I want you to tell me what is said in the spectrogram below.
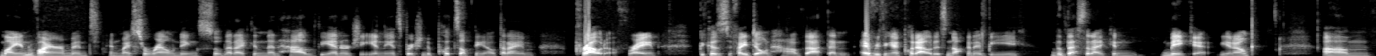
my environment and my surroundings so that I can then have the energy and the inspiration to put something out that I am proud of, right? Because if I don't have that, then everything I put out is not going to be the best that I can make it, you know? Um,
